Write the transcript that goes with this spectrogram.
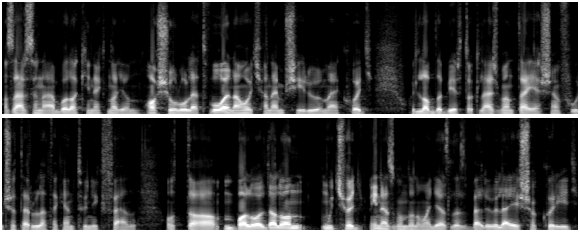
az Arsenalból, akinek nagyon hasonló lett volna, hogyha nem sérül meg, hogy, hogy labdabirtoklásban teljesen furcsa területeken tűnik fel ott a bal oldalon, úgyhogy én ezt gondolom, hogy ez lesz belőle, és akkor így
